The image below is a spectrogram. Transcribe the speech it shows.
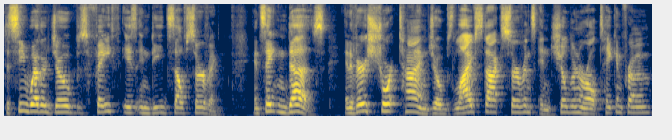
to see whether Job's faith is indeed self serving. And Satan does. In a very short time, Job's livestock, servants, and children are all taken from him,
